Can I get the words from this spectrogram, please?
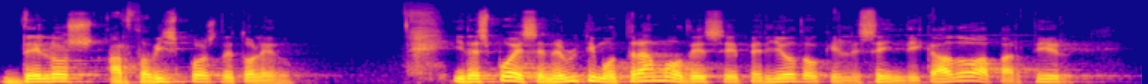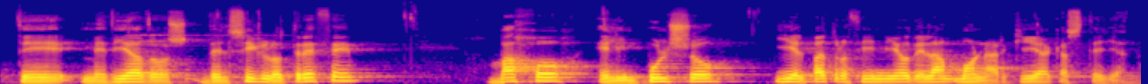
de los arzobispos de Toledo. Y después, en el último tramo de ese periodo que les he indicado, a partir de mediados del siglo XIII, bajo el impulso y el patrocinio de la monarquía castellana.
